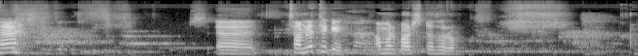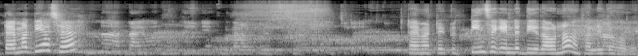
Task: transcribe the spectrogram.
হ্যাঁ। সামনের থেকে? আমার পার্সটা ধরো। টাইমার দিয়েছে না টাইমার দিইনি এখন দাঁড় করে দিচ্ছি। টাইমারটা একটু তিন সেকেন্ডের দিয়ে দাও না তাহলে তো হবে।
